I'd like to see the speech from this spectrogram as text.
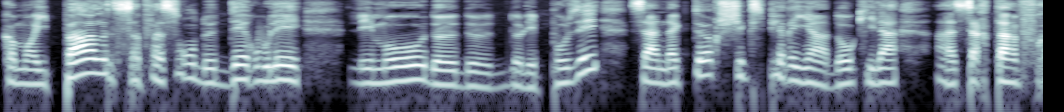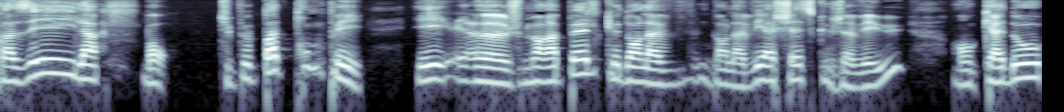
comment il parle, sa façon de dérouler les mots, de de de les poser, c'est un acteur shakespearien. Donc il a un certain phrasé, il a bon, tu peux pas te tromper et heu, je me rappelle que dans la dans la VHS que j'avais eue, en cadeau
